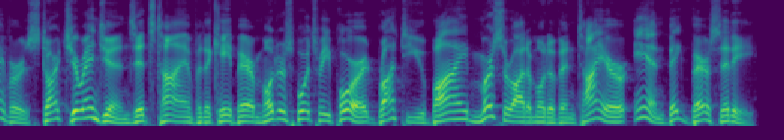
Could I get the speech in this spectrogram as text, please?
Drivers, start your engines. It's time for the Cape Bear Motorsports Report brought to you by Mercer Automotive and Tire in Big Bear City.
